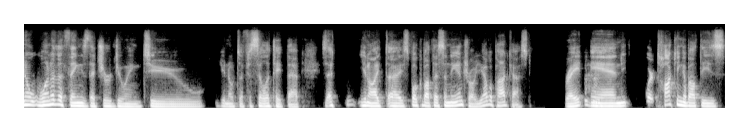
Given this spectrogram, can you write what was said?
know one of the things that you're doing to you know to facilitate that is that you know I, I spoke about this in the intro. You have a podcast right? Mm-hmm. and we're talking about these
